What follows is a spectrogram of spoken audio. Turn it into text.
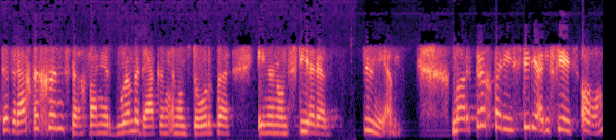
dit is regtig gunstig wanneer boombedekking in ons dorpe en in ons stede toeneem. Maar terug by die studie uit die FSA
